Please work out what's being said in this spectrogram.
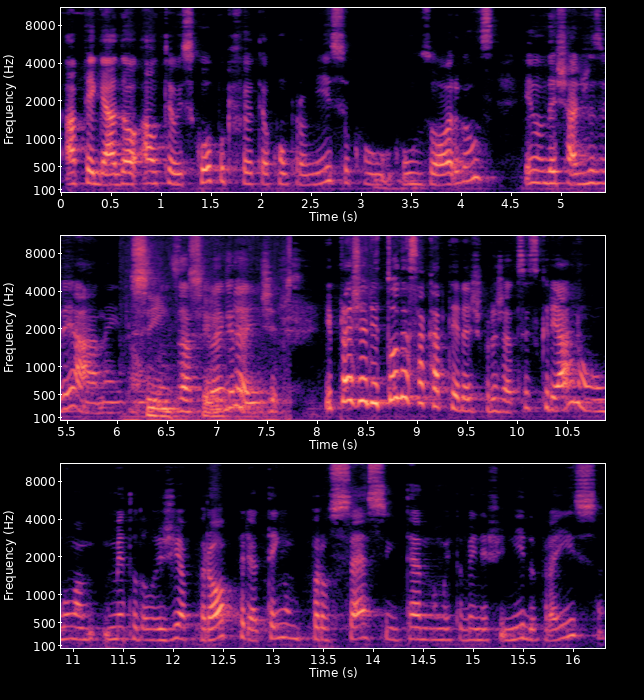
apegado ao, ao teu escopo, que foi o teu compromisso com, com os órgãos, e não deixar de desviar, né? Então, sim, o desafio sim. é grande. E para gerir toda essa carteira de projetos, vocês criaram alguma metodologia própria? Tem um processo interno muito bem definido para isso?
